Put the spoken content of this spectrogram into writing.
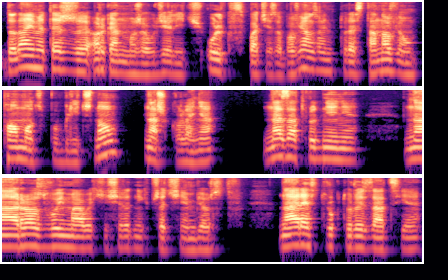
Dodajmy też, że organ może udzielić ulg w spłacie zobowiązań, które stanowią pomoc publiczną na szkolenia, na zatrudnienie, na rozwój małych i średnich przedsiębiorstw, na restrukturyzację,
